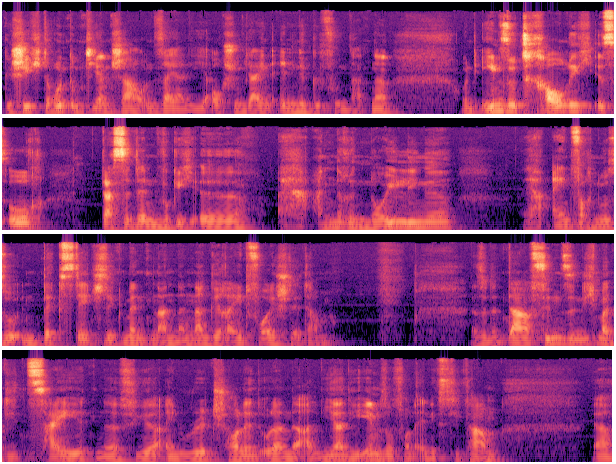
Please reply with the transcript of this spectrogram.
Geschichte rund um Tian Sha und Sayali auch schon wieder ein Ende gefunden hat. Ne? Und ebenso traurig ist auch, dass sie denn wirklich äh, ja, andere Neulinge ja, einfach nur so in Backstage-Segmenten aneinandergereiht vorgestellt haben. Also da, da, finden sie nicht mal die Zeit ne, für ein Rich Holland oder eine Alia, die ebenso von NXT kamen. Ja,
